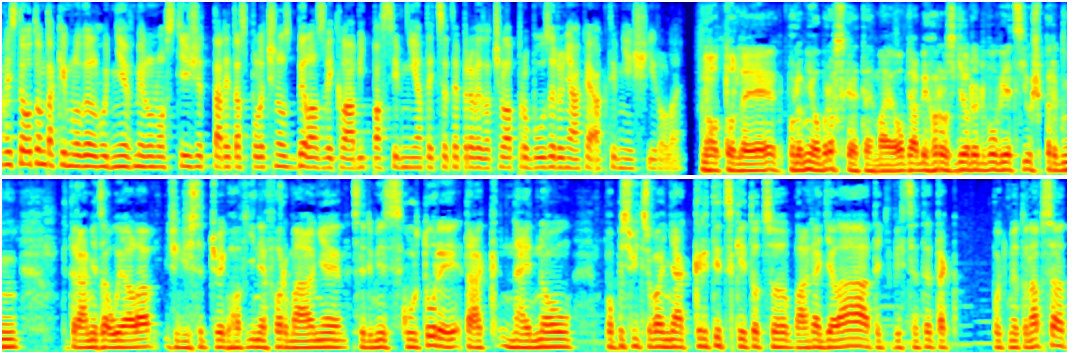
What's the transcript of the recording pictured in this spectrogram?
Vy jste o tom taky mluvil hodně v minulosti, že tady ta společnost byla zvyklá být pasivní a teď se teprve začala probouzet do nějaké aktivnější role. No tohle je podle mě obrovské téma. Jo? Já bych ho rozdělil do dvou věcí. Už první, která mě zaujala, že když se člověk baví neformálně s lidmi z kultury, tak najednou popisují třeba nějak kriticky to, co vláda dělá a teď vy chcete, tak pojďme to napsat,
